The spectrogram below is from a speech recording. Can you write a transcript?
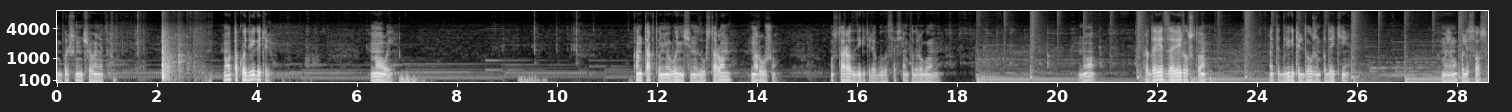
Больше ничего нет. Ну вот такой двигатель. Новый. Контакты у него вынесены с двух сторон наружу. У старого двигателя было совсем по-другому. Но продавец заверил, что этот двигатель должен подойти к моему пылесосу.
